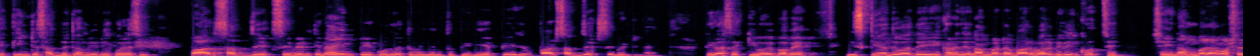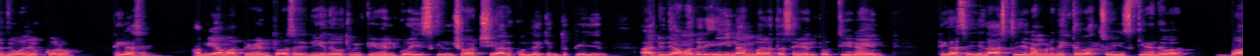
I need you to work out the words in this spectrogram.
এই তিনটে সাবজেক্ট আমি রেডি করেছি। Per subject seventy nine pay করলে তুমি কিন্তু পিডিএফ পেয়ে যাবে। পার সাবজেক্ট সেভেন্টি নাইন ঠিক আছে? কীভাবে পাবে? স্ক্রিনে দেওয়া দিয়ে এখানে যে নাম্বারটা বারবার বিলিংক হচ্ছে, সেই নাম্বারে আমার সাথে যোগাযোগ করো, ঠিক আছে? আমি আমার পেমেন্ট প্রসেসে দিয়ে দেবো, তুমি পেমেন্ট করে স্ক্রিনশট শেয়ার করলে কিন্তু পেয়ে যাবে। আর যদি আমাদের এই নাম্বার অর্থাৎ সেভেন ফোর থ্রি নাইন ঠিক আছে? যে লাস্টে যে নাম্বার দেখতে পাচ্ছ স্ক্রিনে দেওয়া, বা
